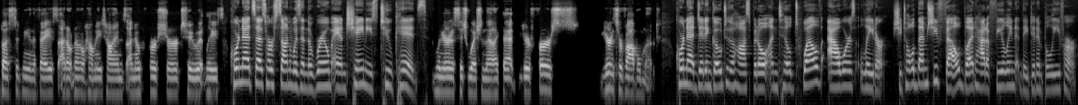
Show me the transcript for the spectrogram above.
busted me in the face. I don't know how many times. I know for sure two at least. Cornett says her son was in the room and Cheney's two kids. When you're in a situation that like that, your first you're in survival mode. Cornett didn't go to the hospital until 12 hours later. She told them she fell, but had a feeling they didn't believe her.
